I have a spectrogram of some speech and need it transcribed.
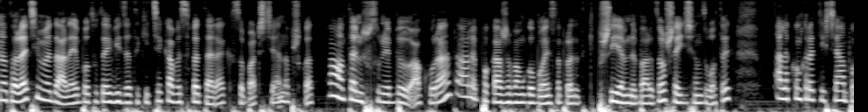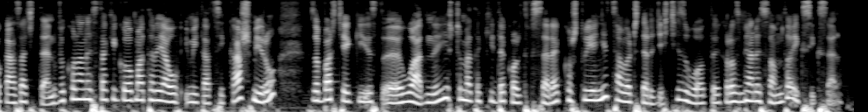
no to lecimy dalej, bo tutaj widzę taki ciekawy sweterek. Zobaczcie, na przykład, o ten już w sumie był akurat, ale pokażę Wam go, bo jest naprawdę taki przyjemny bardzo, 60 zł. Ale konkretnie chciałam pokazać ten, wykonany z takiego materiału w imitacji kaszmiru. Zobaczcie, jaki jest e, ładny. Jeszcze ma taki dekolt w serek, kosztuje niecałe 40 zł. Rozmiary są do XXL.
